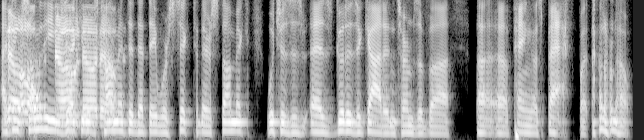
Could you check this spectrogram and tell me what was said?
I think some of the no, no, executives no. commented that they were sick to their stomach, which is as, as good as it got in terms of uh, uh, uh, paying us back. But I don't know.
